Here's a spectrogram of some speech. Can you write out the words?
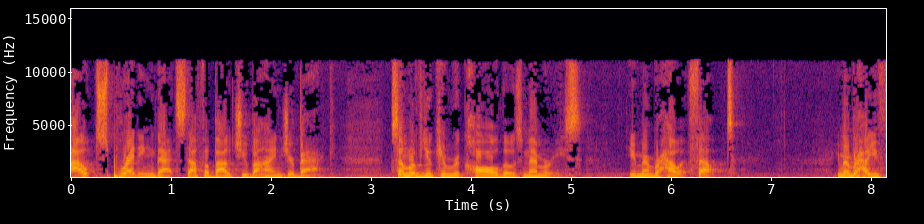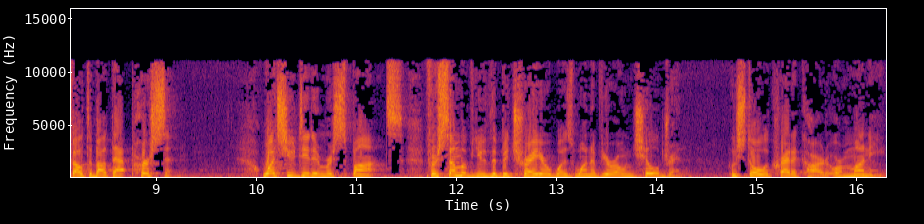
out spreading that stuff about you behind your back. Some of you can recall those memories. You remember how it felt. Remember how you felt about that person. what you did in response. For some of you, the betrayer was one of your own children who stole a credit card or money.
